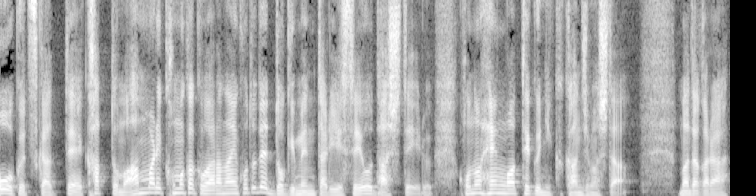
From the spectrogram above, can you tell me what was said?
多く使ってカットもあんまり細かく割らないことでドキュメンタリー性を出している。この辺はテクニック感じました。まあだから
